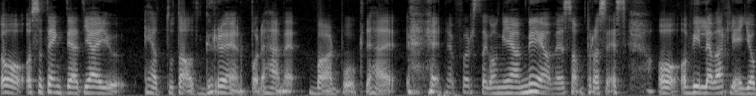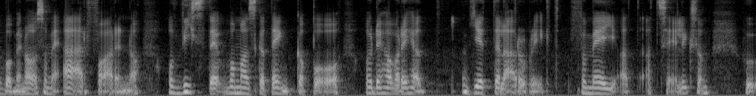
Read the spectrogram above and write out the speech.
Och, och, så tänkte jag att jag är ju helt totalt grön på det här med barnbok. Det här är den första gången jag är med om en sån process. Och, och ville verkligen jobba med någon som är erfaren och, och visste vad man ska tänka på. Och det har varit helt jättelärorikt för mig att, att se liksom hur,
